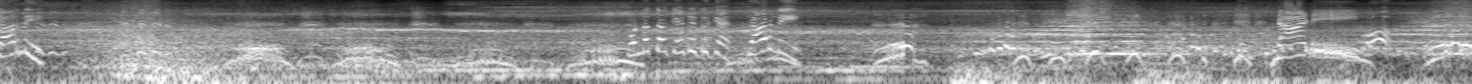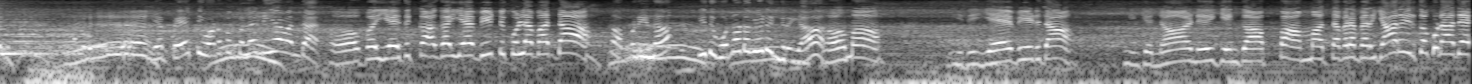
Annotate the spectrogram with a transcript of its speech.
யார் நீ? உன்னத்தான் கேட்டுட்டு இருக்கேன். யார் நீ? அவ எதுக்காக என் வீட்டுக்குள்ள வந்தா? அப்படின்னா இது உன்னோட வீடுங்கிறியா? ஆமா. இது என் வீடுதான் இங்க நானு எங்க அப்பா அம்மா தவிர வேற யாரும் இருக்க கூடாது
